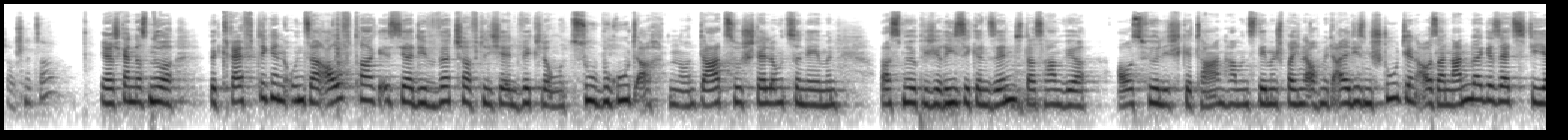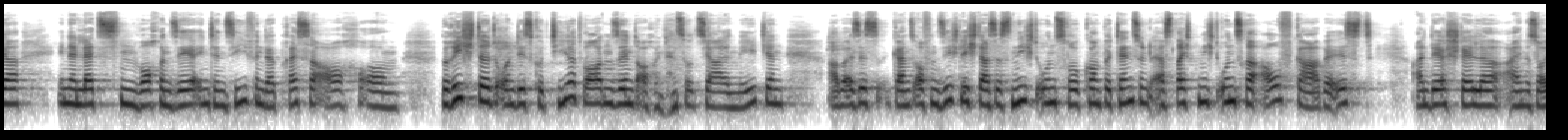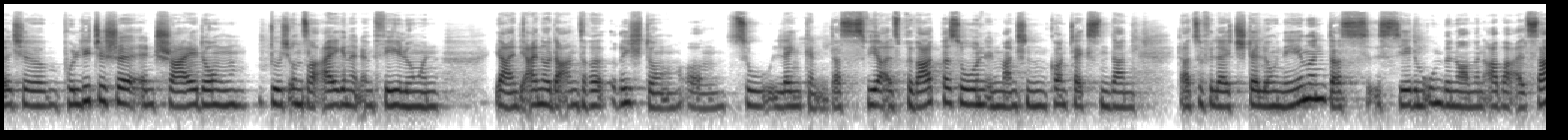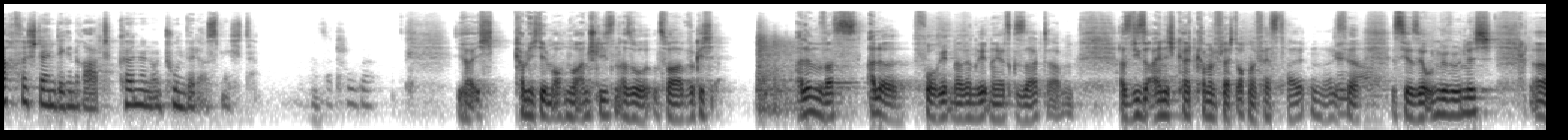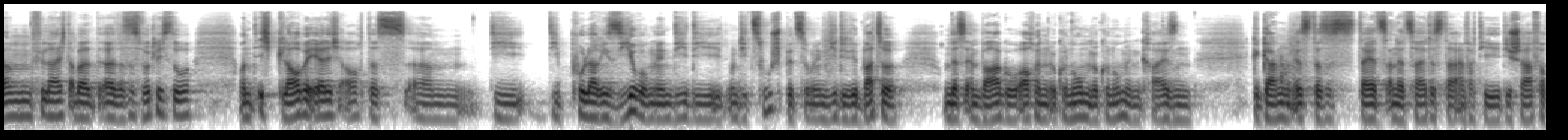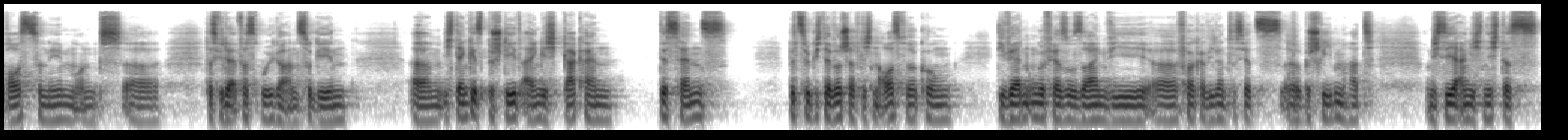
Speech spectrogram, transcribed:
Frau Schnitzer? Ja, ich kann das nur bekräftigen. Unser Auftrag ist ja, die wirtschaftliche Entwicklung zu begutachten und dazu Stellung zu nehmen, was mögliche Risiken sind. Das haben wir ausführlich getan, haben uns dementsprechend auch mit all diesen Studien auseinandergesetzt, die ja in den letzten Wochen sehr intensiv in der Presse auch ähm, berichtet und diskutiert worden sind, auch in den sozialen Medien. Aber es ist ganz offensichtlich, dass es nicht unsere Kompetenz und erst recht nicht unsere Aufgabe ist, an der Stelle eine solche politische Entscheidung durch unsere eigenen Empfehlungen ja in die eine oder andere Richtung ähm, zu lenken. Dass wir als Privatperson in manchen Kontexten dann dazu vielleicht Stellung nehmen, das ist jedem unbenommen, aber als Sachverständigenrat können und tun wir das nicht. Ja, ich kann mich dem auch nur anschließen. Also und zwar wirklich allem, was alle Vorrednerinnen und Redner jetzt gesagt haben. Also diese Einigkeit kann man vielleicht auch mal festhalten. Das genau. ist, ja, genau. ist ja sehr ungewöhnlich ähm, vielleicht, aber äh, das ist wirklich so. Und ich glaube ehrlich auch, dass ähm, die die Polarisierung, in die die und die Zuspitzung, in die die Debatte um das Embargo auch in Ökonomen, Ökonominnenkreisen gegangen ist, dass es da jetzt an der Zeit ist, da einfach die die Schärfe rauszunehmen und äh, das wieder etwas ruhiger anzugehen. Ähm, ich denke, es besteht eigentlich gar kein Dissens bezüglich der wirtschaftlichen Auswirkungen, die werden ungefähr so sein, wie äh, Volker Wieland das jetzt äh, beschrieben hat. Und ich sehe eigentlich nicht, dass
